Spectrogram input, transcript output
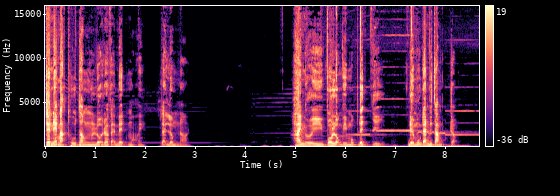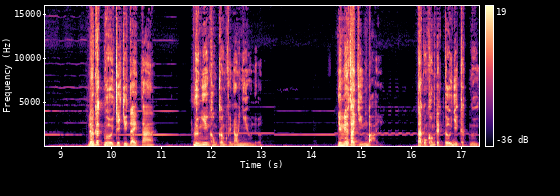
Trên nét mặt thú thần lộ ra vẻ mệt mỏi, Lại lùng nói. Hai người vô luận vì mục đích gì Đều muốn đánh với ta một trận. Nếu các người chết dưới tay ta, Đương nhiên không cần phải nói nhiều nữa. Nhưng nếu ta chiến bại Ta cũng không trách cứ gì các người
